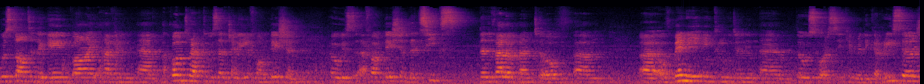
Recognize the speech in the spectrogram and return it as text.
we started again by having um, a contract with Al Jalila Foundation, who is a foundation that seeks the development of um, uh, of many, including um, those who are seeking medical research,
